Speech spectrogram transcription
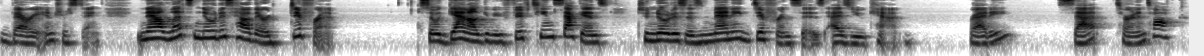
Very interesting. Now let's notice how they're different. So again, I'll give you 15 seconds to notice as many differences as you can. Ready, set, turn, and talk.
